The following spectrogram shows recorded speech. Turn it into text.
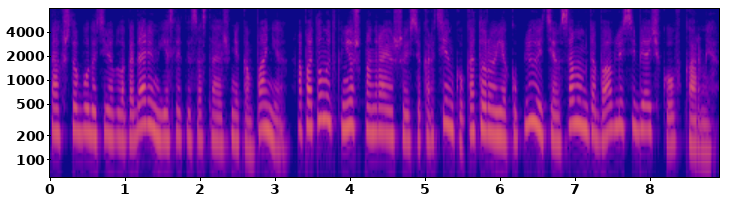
Так что буду тебе благодарен, если ты составишь мне компанию, а потом уткнешь понравившуюся картинку, которую я куплю и тем самым добавлю себе очков в карме.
